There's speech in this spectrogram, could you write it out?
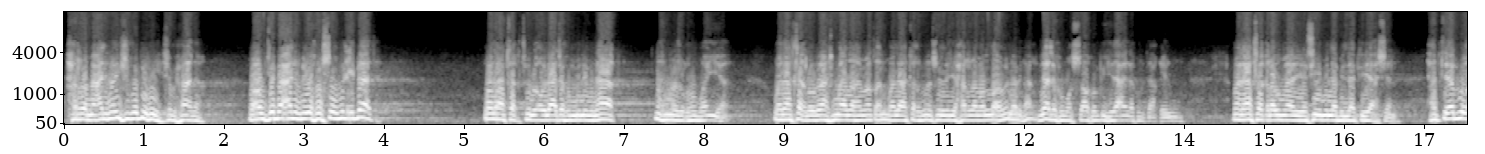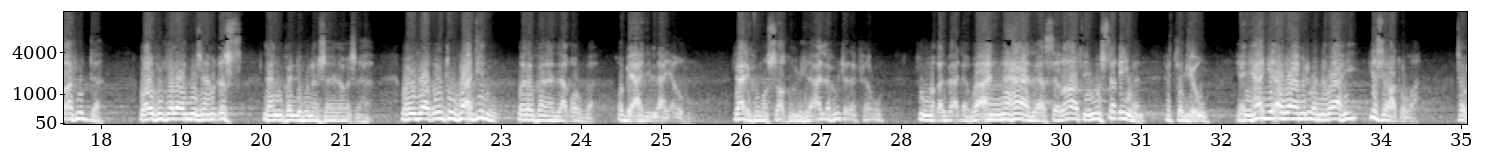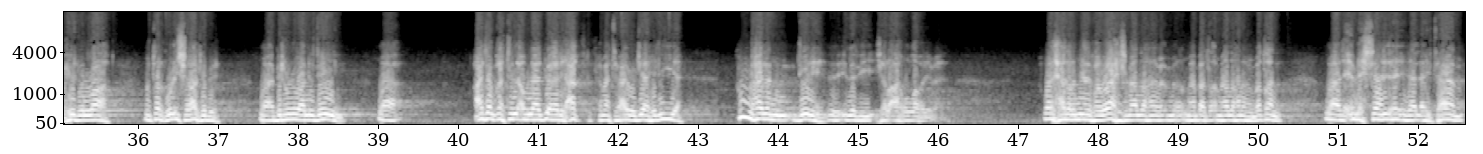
حرم عليهم أن يشركوا به سبحانه وأوجب عليهم أن يخصوه بالعبادة. ولا تقتلوا أولادكم من املاق نحن نرزقهم واياهم ولا تقربوا فاحش ما ظهر بطن ولا تقتلوا النفس الذي حرم الله إلا بالحق. ذلكم وصاكم به لعلكم تعقلون. ولا تقربوا مال اليتيم إلا بالتي أحسن حتى يبلغ أشده. وأوفوا الكلام الميزان القسط لا نكلف نفسا إلا وسعها. وإذا قلتم فاعدلوا ولو كان ذا قربى وبعهد الله أوفوا. ذلكم وصاكم به لعلكم تذكرون. ثم قال بعده وأن هذا صراطي مستقيما فاتبعوه. يعني هذه الأوامر والنواهي هي صراط الله. توحيد الله وترك الإشراك به وبر الوالدين وعدم قتل الأولاد بغير حق كما تفعل الجاهلية. كل هذا من دينه الذي شرعه الله لعباده والحذر من الفواحش ما ظهر ما ظهر من بطن. والإحسان إلى الأيتام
